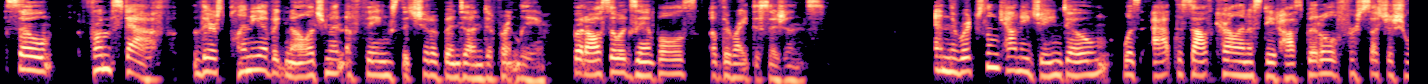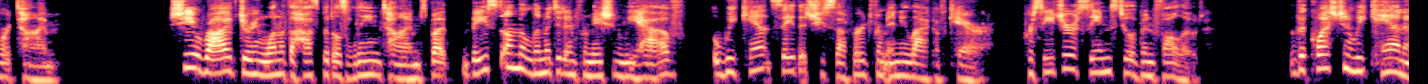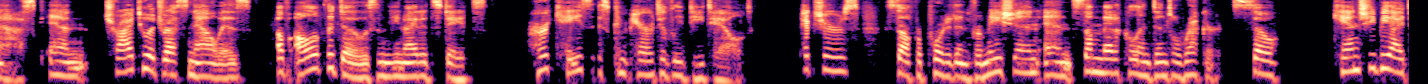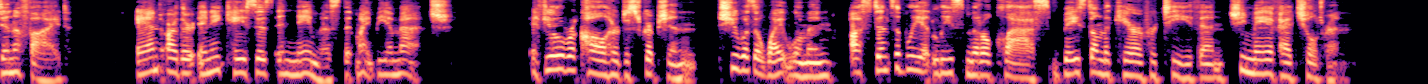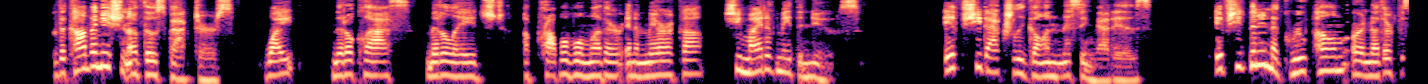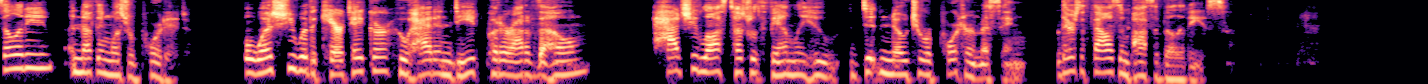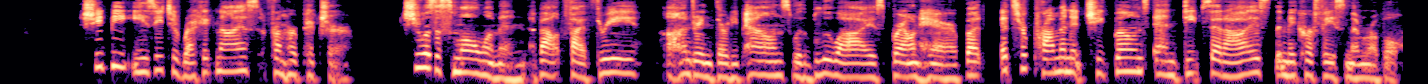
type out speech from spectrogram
So, from staff, there's plenty of acknowledgement of things that should have been done differently, but also examples of the right decisions. And the Richland County Jane Doe was at the South Carolina State Hospital for such a short time. She arrived during one of the hospital's lean times, but based on the limited information we have, we can't say that she suffered from any lack of care procedure seems to have been followed. The question we can ask and try to address now is of all of the does in the United States, her case is comparatively detailed. Pictures, self reported information, and some medical and dental records. So, can she be identified? And are there any cases in NamUs that might be a match? If you'll recall her description, she was a white woman, ostensibly at least middle class, based on the care of her teeth, and she may have had children. The combination of those factors white, middle class, middle aged, a probable mother in America she might have made the news. If she'd actually gone missing, that is. If she'd been in a group home or another facility, nothing was reported. Or was she with a caretaker who had indeed put her out of the home? Had she lost touch with family who didn't know to report her missing? There's a thousand possibilities. She'd be easy to recognize from her picture. She was a small woman, about 5'3, 130 pounds with blue eyes, brown hair, but it's her prominent cheekbones and deep set eyes that make her face memorable.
